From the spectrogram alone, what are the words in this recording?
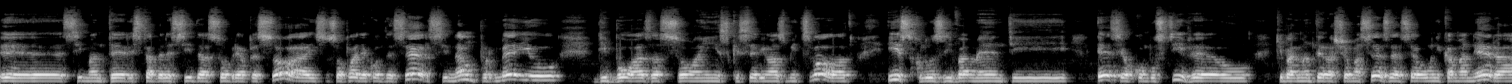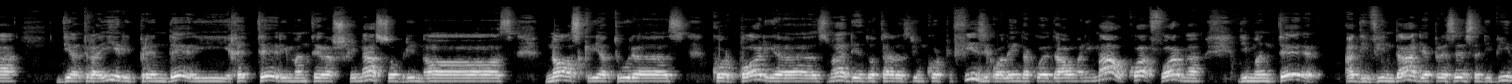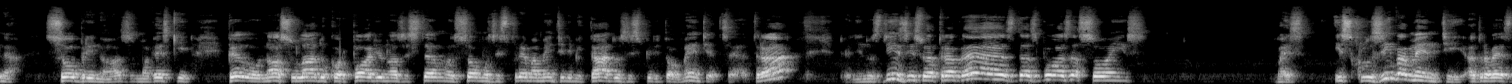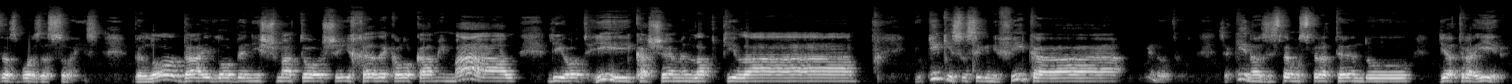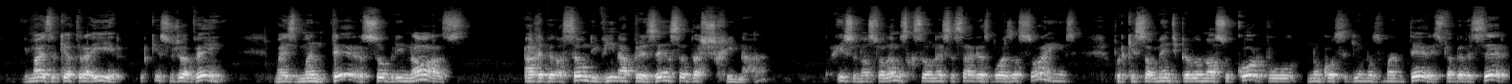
eh, se manter estabelecida sobre a pessoa, isso só pode acontecer se não por meio de boas ações, que seriam as mitzvot, exclusivamente. Esse é o combustível que vai manter a chama acesa, essa é a única maneira de atrair e prender e reter e manter a Shekhinah sobre nós, nós criaturas corpóreas, não é? de dotadas de um corpo físico, além da, da alma animal, qual a forma de manter a divindade, a presença divina sobre nós, uma vez que pelo nosso lado corpóreo nós estamos somos extremamente limitados espiritualmente, etc. Então ele nos diz isso através das boas ações, mas exclusivamente através das boas ações. Velo dai lo benishmato sheichelek lokam imal liot hi kashemen laptila. O que, que isso significa? Um minuto. Isso aqui nós estamos tratando de atrair, e mais do que atrair, porque isso já vem, mas manter sobre nós a revelação divina, a presença da Shekhinah. Para isso nós falamos que são necessárias boas ações, porque somente pelo nosso corpo não conseguimos manter, estabelecer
